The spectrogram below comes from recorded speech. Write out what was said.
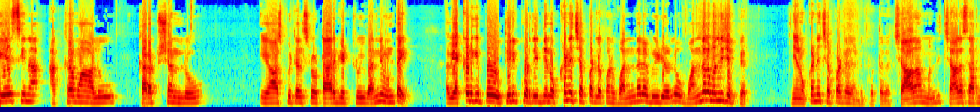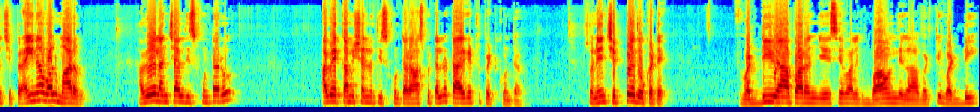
చేసిన అక్రమాలు కరప్షన్లు ఈ హాస్పిటల్స్లో టార్గెట్లు ఇవన్నీ ఉంటాయి. అవి ఎక్కడికి పోవు తిరిగి కొడతాయి. నేను ఒక్కడే చెప్పట్లేదు. కొన్ని వందల వీడియోలో వందల మంది చెప్పారు. నేను ఒక్కడే చెప్పట్లేదండి కొత్తగా. చాలామంది చాలాసార్లు చెప్పారు. అయినా వాళ్ళు మారరు. అవే లంచాలు తీసుకుంటారు. అవే కమిషన్లు తీసుకుంటారు. హాస్పిటల్లో టార్గెట్లు పెట్టుకుంటారు. సో నేను చెప్పేది ఒకటే. వడ్డీ వ్యాపారం చేసే వాళ్ళకి బాగుంది కాబట్టి వడ్డీ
